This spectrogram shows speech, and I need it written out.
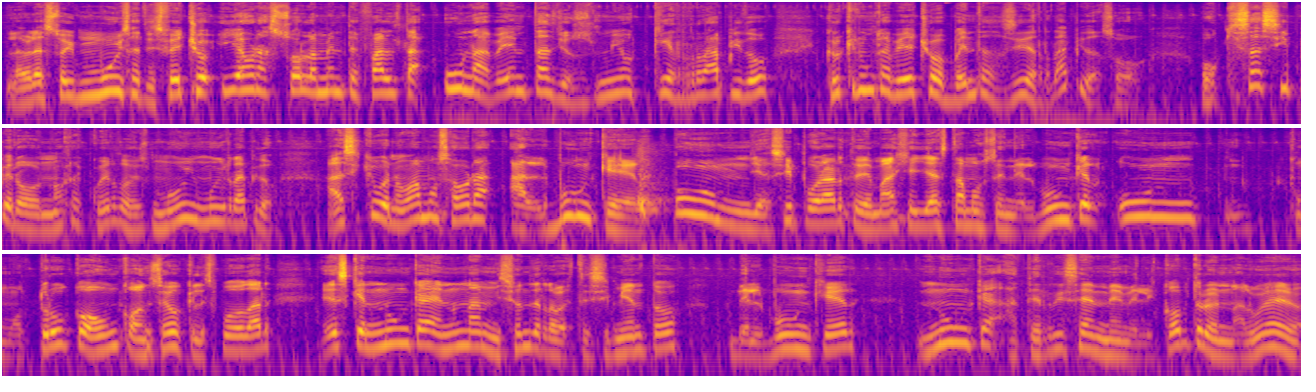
la verdad estoy muy satisfecho y ahora solamente falta una venta, Dios mío, qué rápido, creo que nunca había hecho ventas así de rápidas o... O quizás sí, pero no recuerdo, es muy muy rápido. Así que bueno, vamos ahora al búnker. ¡Pum! Y así por arte de magia ya estamos en el búnker. Un como truco o un consejo que les puedo dar es que nunca en una misión de reabastecimiento del búnker nunca aterricen en helicóptero en alguna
